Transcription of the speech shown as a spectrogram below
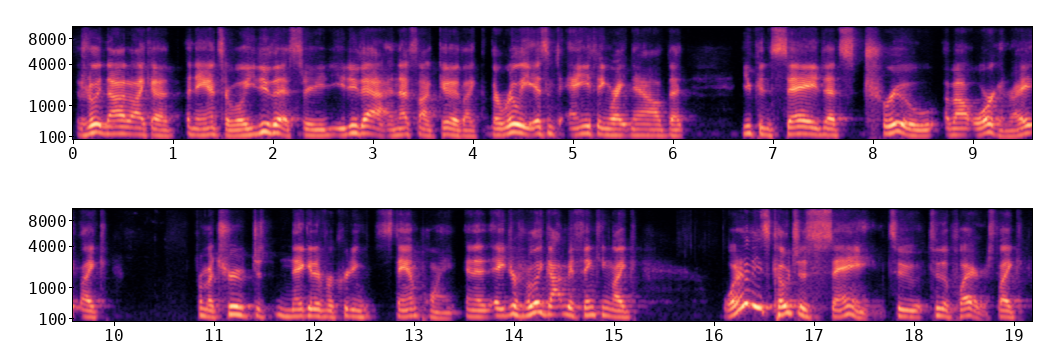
there's really not like a an answer. Well, you do this or you, you do that, and that's not good. Like there really isn't anything right now that you can say that's true about Oregon, right? Like from a true just negative recruiting standpoint. And it, it just really got me thinking like, what are these coaches saying to to the players? Like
